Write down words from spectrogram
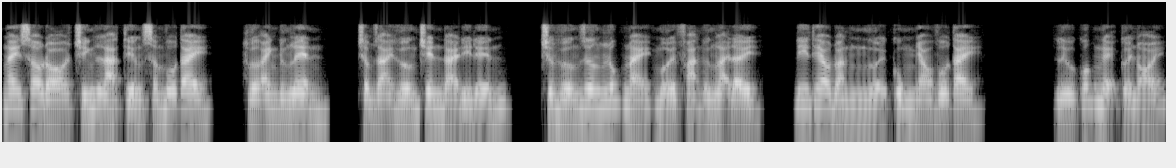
Ngay sau đó chính là tiếng sấm vỗ tay, hứa anh đứng lên, chậm rãi hướng trên đài đi đến, trương hướng dương lúc này mới phản ứng lại đây, đi theo đoàn người cùng nhau vỗ tay. Lưu Quốc Nghệ cười nói,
